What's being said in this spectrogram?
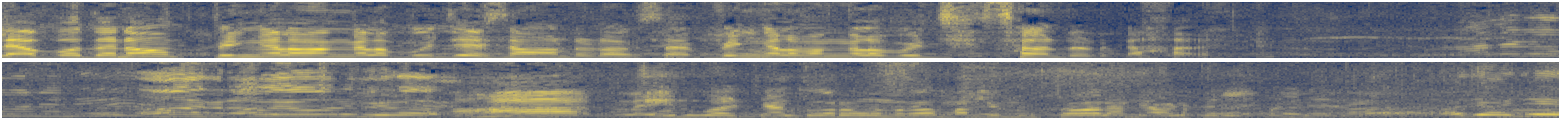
లేకపోతేనో పింగళ మంగళ పూజ చేసాం అంటాడు ఒకసారి. పింగళ మంగళ పూజ చేసాం అంటాడు కాదు. లైన్ కూడా చాలా దూరం ఉందిగా మళ్ళీ నుంచోవాలని ఎవరికి చెప్పండి అదే అదే.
